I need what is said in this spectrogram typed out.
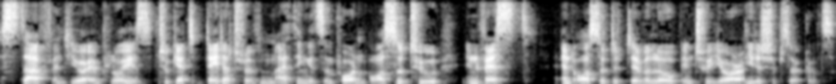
staff and your employees to get data driven, I think it's important also to invest and also to develop into your leadership circles.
